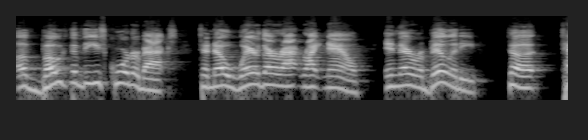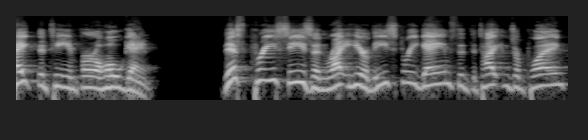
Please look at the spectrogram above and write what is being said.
of both of these quarterbacks to know where they're at right now in their ability to take the team for a whole game. This preseason, right here, these three games that the Titans are playing,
